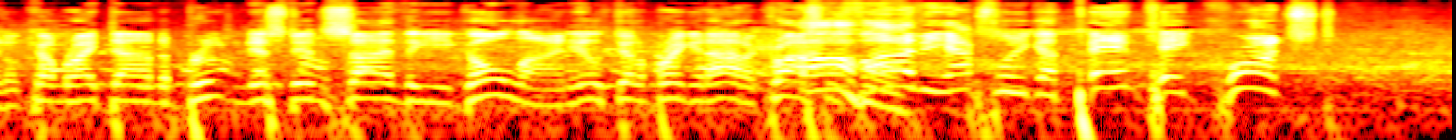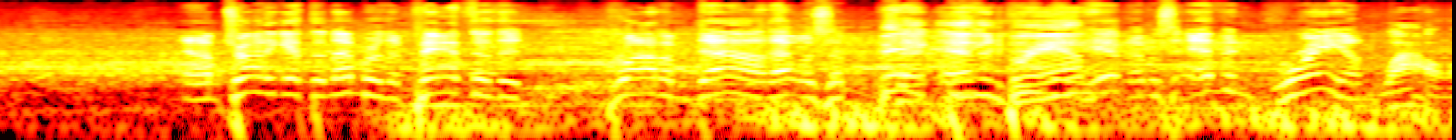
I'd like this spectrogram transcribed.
It'll come right down to Bruton just inside the goal line. He's going to bring it out across Oh. the five. He absolutely got pancake crunched. And I'm trying to get the number of the Panther that brought him down. That was a big, Evan Graham? hit. That was Evan Graham. Wow.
